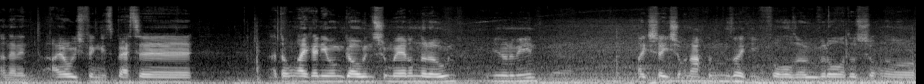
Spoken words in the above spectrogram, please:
and then it, I always think it's better. I don't like anyone going somewhere on their own. You know what I mean? Yeah. Like, say something happens, like he falls over or does something, or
